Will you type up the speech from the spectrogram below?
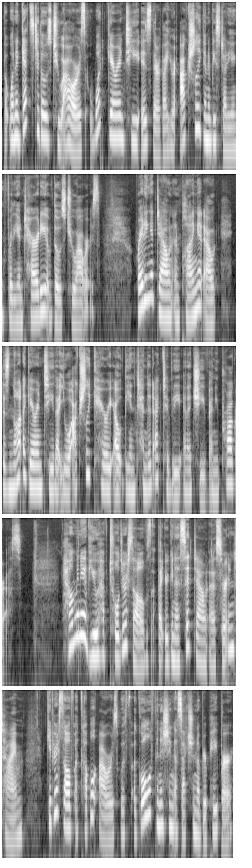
but when it gets to those two hours, what guarantee is there that you're actually going to be studying for the entirety of those two hours? Writing it down and planning it out is not a guarantee that you will actually carry out the intended activity and achieve any progress. How many of you have told yourselves that you're going to sit down at a certain time? Give yourself a couple hours with a goal of finishing a section of your paper,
